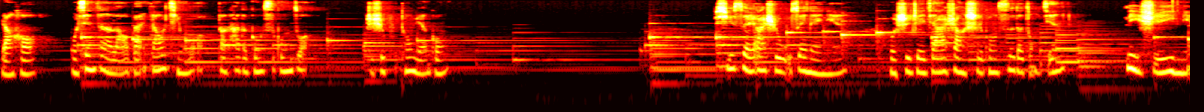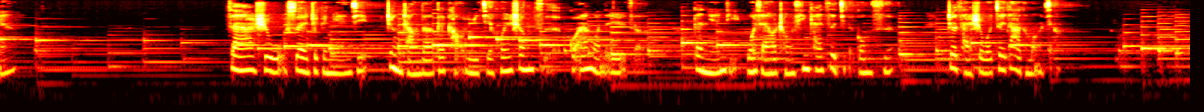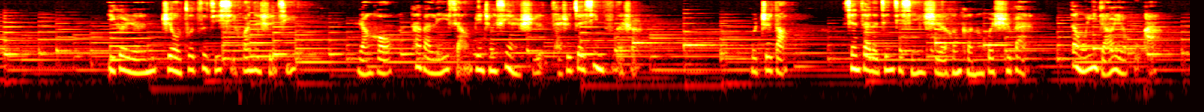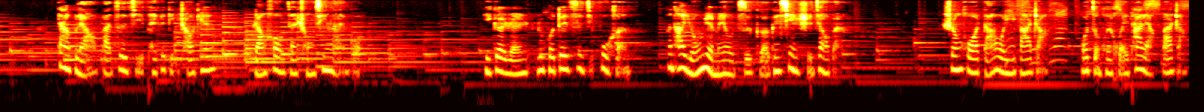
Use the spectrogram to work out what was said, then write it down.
然后，我现在的老板邀请我到他的公司工作，只是普通员工。虚岁二十五岁那年，我是这家上市公司的总监，历时一年。在二十五岁这个年纪，正常的该考虑结婚生子，过安稳的日子了。但年底我想要重新开自己的公司，这才是我最大的梦想。一个人只有做自己喜欢的事情，然后他把理想变成现实，才是最幸福的事儿。我知道，现在的经济形势很可能会失败，但我一点儿也不怕。大不了把自己赔个底朝天，然后再重新来过。一个人如果对自己不狠，那他永远没有资格跟现实叫板。生活打我一巴掌，我总会回他两巴掌。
